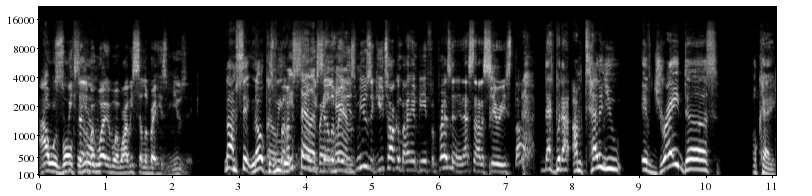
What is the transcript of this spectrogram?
I would vote for celebrate, him. why, why- why we celebrate his music? No, I'm sick. no because we. But I'm saying celebrate we celebrate him. his music. You talking about him being for president? That's not a serious thought. That's but I, I'm telling you, if Dre does, okay,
